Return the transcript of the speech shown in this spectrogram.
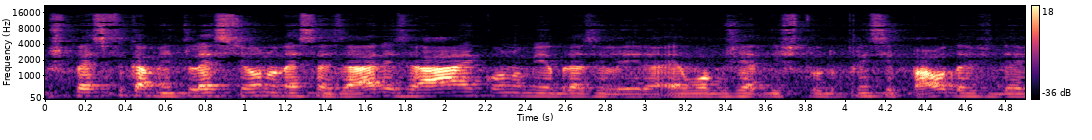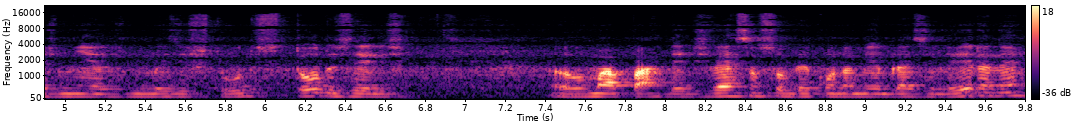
especificamente leciono nessas áreas. A economia brasileira é o objeto de estudo principal das, das minhas, dos meus estudos, todos eles uma parte deles versam sobre a economia brasileira, né?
